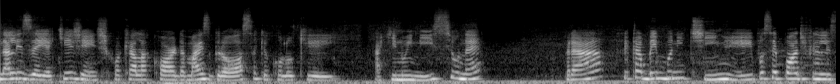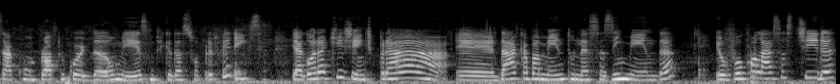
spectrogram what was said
Finalizei aqui, gente, com aquela corda mais grossa que eu coloquei aqui no início, né? Pra ficar bem bonitinho. E aí você pode finalizar com o próprio cordão mesmo, fica da sua preferência. E agora aqui, gente, pra é, dar acabamento nessas emendas, eu vou colar essas tiras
